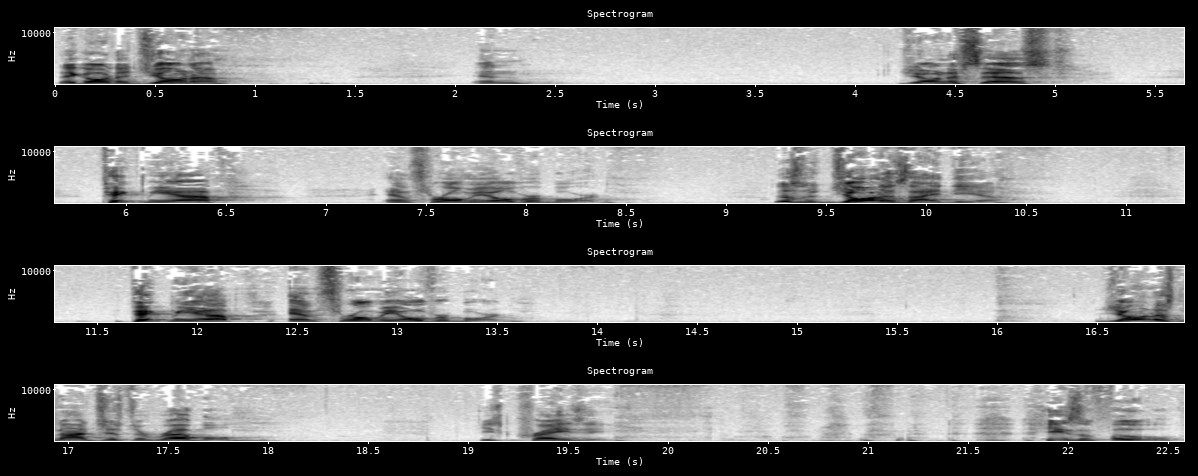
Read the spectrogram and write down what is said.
They go to Jonah, and Jonah says, Pick me up and throw me overboard. This is Jonah's idea. Pick me up and throw me overboard. Jonah's not just a rebel, he's crazy. he's a fool.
